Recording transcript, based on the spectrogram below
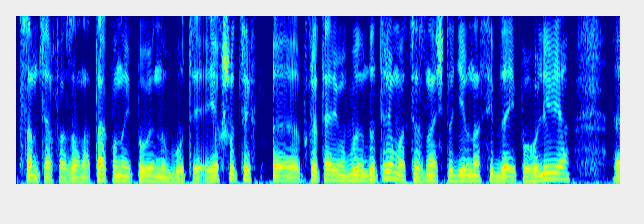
самця фазана, так воно і повинно бути. Якщо цих е, критеріїв ми будемо дотримуватися, значить тоді в нас і буде і поголів'я е,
